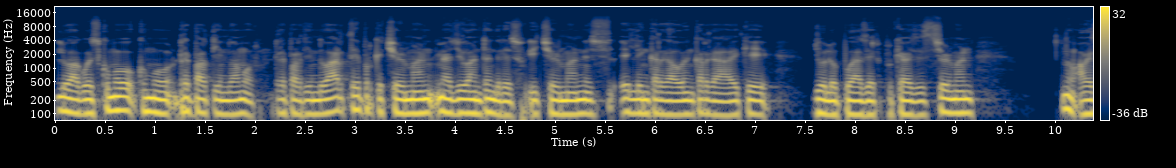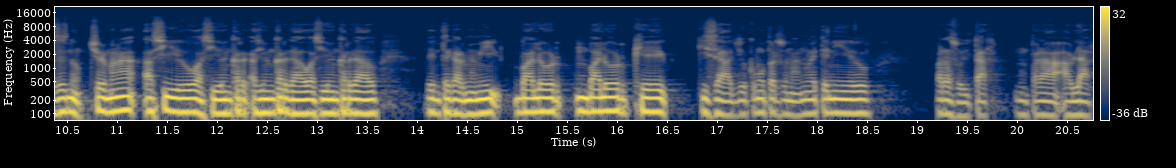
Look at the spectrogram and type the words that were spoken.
lo hago es como, como repartiendo amor, repartiendo arte, porque Sherman me ayuda a entender eso. Y Sherman es el encargado o encargada de que yo lo pueda hacer, porque a veces Sherman, no, a veces no. Sherman ha, ha sido, ha, sido encar- ha sido encargado, ha sido encargado de entregarme a mí valor, un valor que quizá yo como persona no he tenido para soltar, para hablar,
